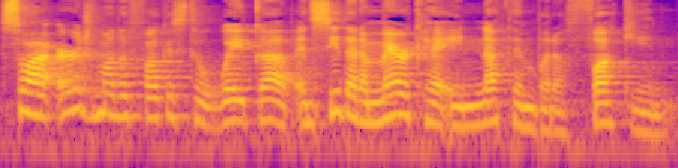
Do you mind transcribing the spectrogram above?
So I urge motherfuckers to wake up and see that America ain't nothing but a fucking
